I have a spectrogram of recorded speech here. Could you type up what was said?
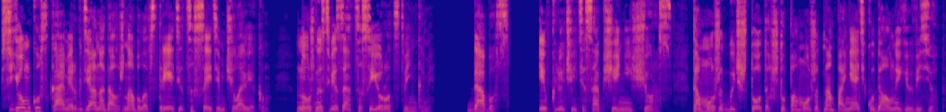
съемку с камер, где она должна была встретиться с этим человеком. Нужно связаться с ее родственниками. Да, босс. И включите сообщение еще раз. Там может быть что-то, что поможет нам понять, куда он ее везет.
